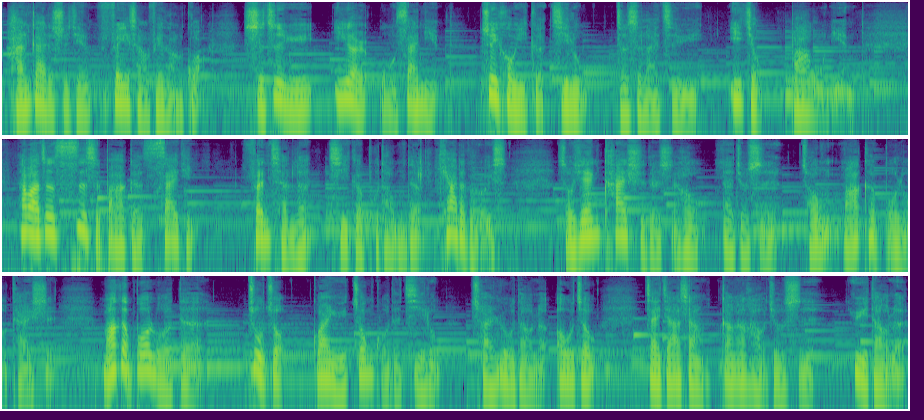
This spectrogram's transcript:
涵盖的时间非常非常的广，始至于一二五三年，最后一个记录则是来自于一九八五年。他把这四十八个 sighting 分成了几个不同的 categories。首先开始的时候，那就是从马可波罗开始，马可波罗的著作关于中国的记录传入到了欧洲，再加上刚刚好就是遇到了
